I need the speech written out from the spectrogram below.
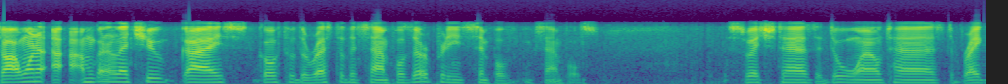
So I want to. I'm going to let you guys go through the rest of the samples. They're pretty simple examples. The switch test, the do while test, the break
